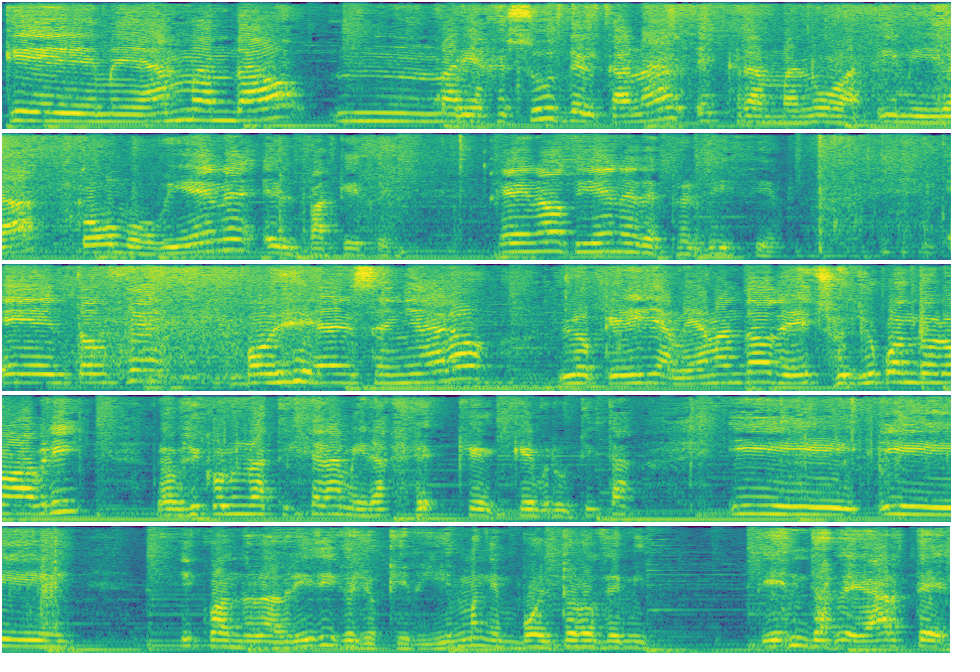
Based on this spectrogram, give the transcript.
que me han mandado mm, María Jesús del canal Scrum Manua y mirad cómo viene el paquete, que no tiene desperdicio. Entonces voy a enseñaros lo que ella me ha mandado. De hecho, yo cuando lo abrí, lo abrí con una tijera, mira qué, brutita. Y, y, cuando lo abrí, digo yo, qué bien me han envuelto los de mi tienda de arte,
